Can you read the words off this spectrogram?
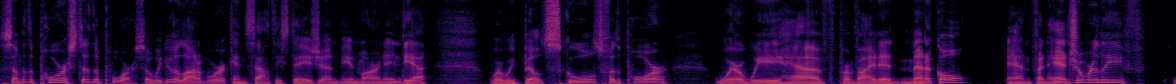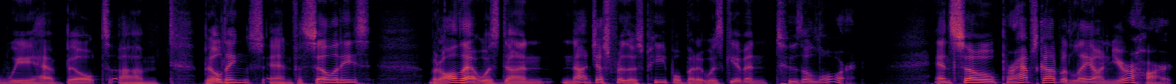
some of the poorest of the poor. So we do a lot of work in Southeast Asia and Myanmar and India, where we've built schools for the poor, where we have provided medical and financial relief. We have built um, buildings and facilities. But all that was done not just for those people, but it was given to the Lord. And so perhaps God would lay on your heart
